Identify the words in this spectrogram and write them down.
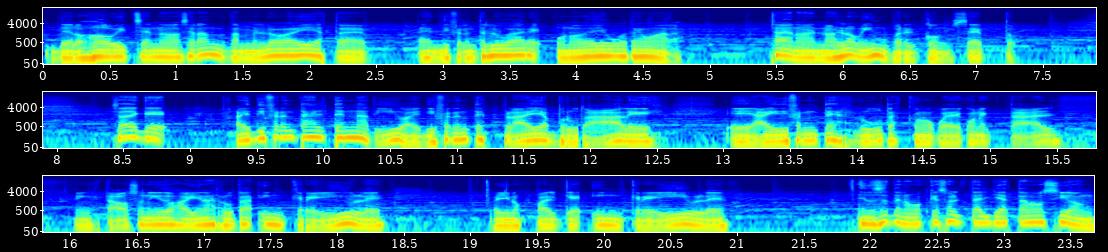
de los Hobbits en Nueva Zelanda. También lo hay hasta en diferentes lugares. Uno de ellos Guatemala. ¿Sabes? No, no es lo mismo, pero el concepto. ¿Sabes? Que hay diferentes alternativas. Hay diferentes playas brutales. Eh, hay diferentes rutas que uno puede conectar. En Estados Unidos hay unas rutas increíbles. Hay unos parques increíbles. Entonces tenemos que soltar ya esta noción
